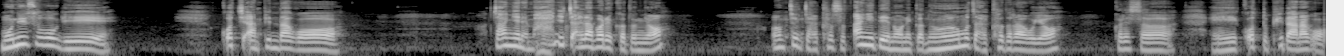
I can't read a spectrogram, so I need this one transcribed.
모니수국이 꽃이 안 핀다고 작년에 많이 잘라버렸거든요. 엄청 잘 커서 땅이 돼 놓으니까 너무 잘 크더라고요. 그래서 에이 꽃도 피도 안 하고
